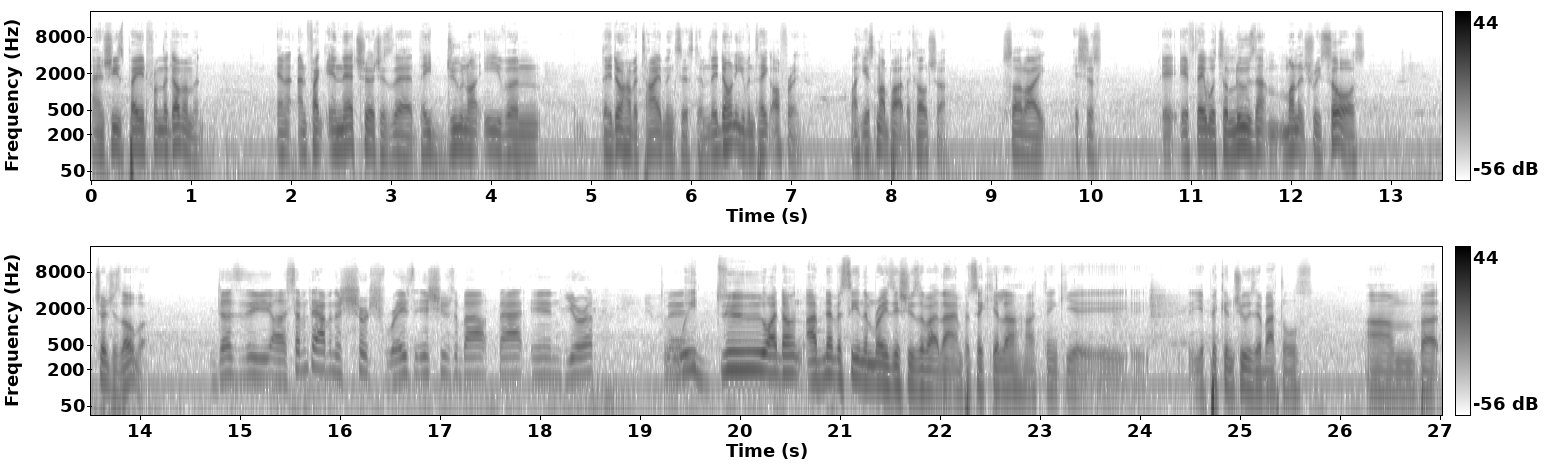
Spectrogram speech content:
and she's paid from the government. And in fact, in their churches there, they do not even, they don't have a tithing system. They don't even take offering. Like it's not part of the culture. So like, it's just, if they were to lose that monetary source, church is over. Does the uh, Seventh Day Adventist Church raise issues about that in Europe? We do. I don't. I've never seen them raise issues about that in particular. I think you pick and choose your battles. Um, but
